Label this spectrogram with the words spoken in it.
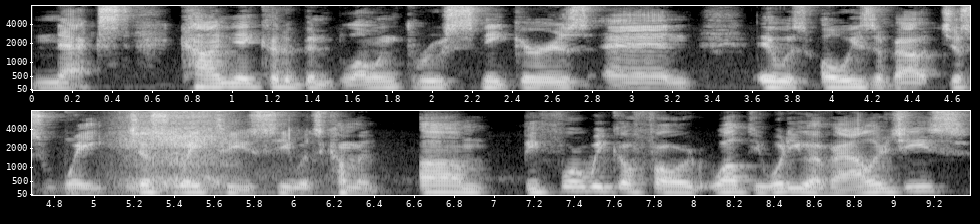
next. Kanye could have been blowing through sneakers and it was always about just wait, just wait till you see what's coming. Um before we go forward, Welty, what do you have allergies?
